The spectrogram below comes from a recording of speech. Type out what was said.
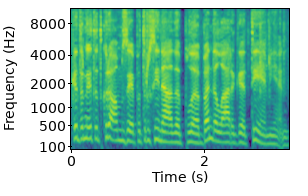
A caderneta de cromos é patrocinada pela banda larga TMN.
